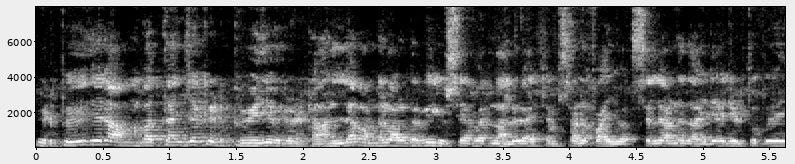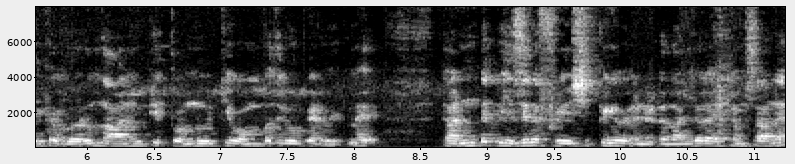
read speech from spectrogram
ഇടുപ്പ് വീതി ഒരു അമ്പത്തഞ്ചൊക്കെ ഇടുപ്പ് വീതി വരും കേട്ടോ. നല്ല വണ്ണുള്ള ആൾക്കാർക്ക് യൂസ് ചെയ്യാൻ പറ്റുന്ന നല്ലൊരു ഐറ്റംസ് ആണ്. ഫൈവ് എക്സ് ആണ് ധൈര്യമായിട്ട് എടുത്ത് ഉപയോഗിക്കുക. വെറും നാനൂറ്റി തൊണ്ണൂറ്റി ഒമ്പത് രൂപയാണ് വരുന്നത്. രണ്ട് പീസിന് ഫ്രീ ഷിപ്പിംഗ് വരുന്നുണ്ട് നല്ലൊരു ഐറ്റംസ് ആണ്.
